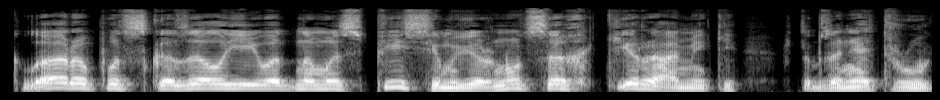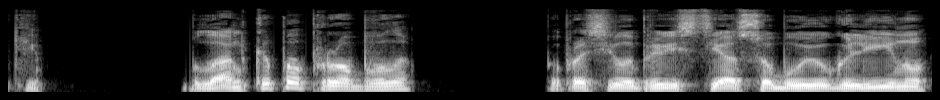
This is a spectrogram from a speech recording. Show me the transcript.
Клара подсказала ей в одном из писем вернуться к керамике, чтобы занять руки. Бланка попробовала, попросила привезти особую глину,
